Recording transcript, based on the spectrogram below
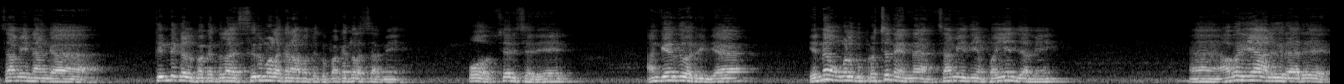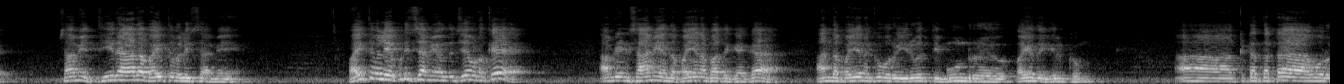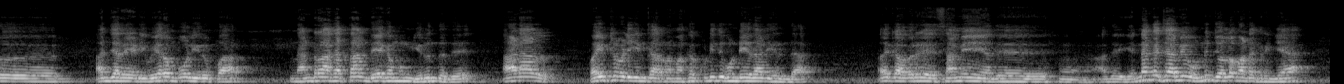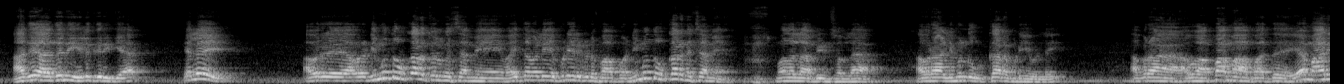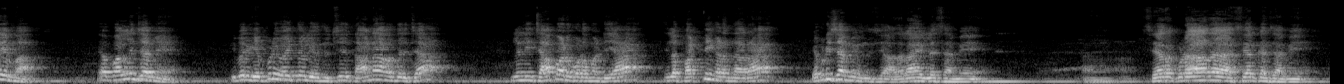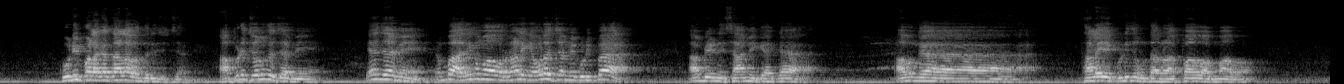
சாமி நாங்கள் திண்டுக்கல் பக்கத்தில் சிறுமலை கிராமத்துக்கு பக்கத்தில் சாமி. ஓ சரி சரி. அங்கேருந்து வர்றீங்க. என்ன உங்களுக்கு பிரச்சனை என்ன? சாமி இது என் பையன் சாமி. அவர் ஏன் அழுகிறாரு? சாமி தீராத வயிற்று வலி சாமி. வயிற்று வலி எப்படி சாமி வந்துச்சு உனக்கு? அப்படின்னு சாமி அந்த பையனை பார்த்து கேட்க அந்த பையனுக்கு ஒரு இருபத்தி மூன்று வயது இருக்கும். கிட்டத்தட்ட ஒரு அஞ்சரை அடி உயரம் போல் இருப்பார். நன்றாகத்தான் தேகமும் இருந்தது. ஆனால் வயிற்று வலியின் காரணமாக குடித்து கொண்டே தான் இருந்தார். அதுக்கு அவர் சாமி அது அது என்னங்க சாமி? ஒன்றும் சொல்ல மாட்டேங்கிறீங்க. அது அதுன்னு இழுக்கிறீங்க. இல்லை அவர் அவரை நிமிர்ந்து உட்கார சொல்லுங்க சாமி. வைத்த வலி எப்படி இருக்குன்னு பார்ப்போம். நிமிர்ந்து உட்காருங்க சாமி. முதல்ல அப்படின்னு சொல்ல அவரால் நிமிர்ந்து உட்கார முடியவில்லை. அப்புறம் அவங்க அப்பா அம்மாவை பார்த்து ஏன் மாரியம்மா ஏன் பழனிசாமி இவருக்கு எப்படி வைத்த வலி வந்துச்சு? தானாக வந்துருச்சா? இல்லை நீ சாப்பாடு போட மாட்டியா? இல்லை பட்டி கிடந்தாரா எப்படி சாமி வந்துச்சு? அதெல்லாம் இல்லை சாமி. சேரக்கூடாத சேர்க்க சாமி. குடி பழக்கத்தால் வந்துருச்சு சாமி. அப்படி சொல்லுங்க சாமி. ஏன் சாமி? ரொம்ப அதிகமாக ஒரு நாளைக்கு எவ்வளோ சாமி குடிப்ப? அப்படின்னு சாமி கேட்க அவங்க தலையை குடித்து கொண்டார்கள் அப்பாவும் அம்மாவும்.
